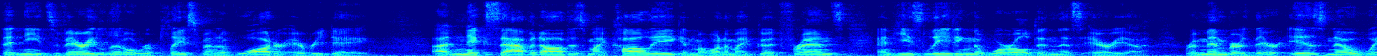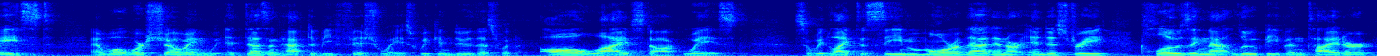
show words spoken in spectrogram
that needs very little replacement of water every day. Uh, Nick Savidov is my colleague and my, one of my good friends, and he's leading the world in this area. Remember, there is no waste, and what we're showing, it doesn't have to be fish waste. We can do this with all livestock waste. So we'd like to see more of that in our industry, closing that loop even tighter.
